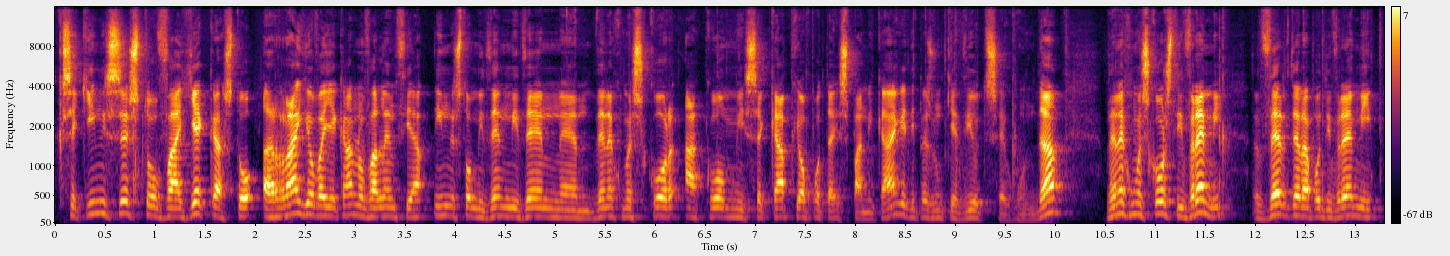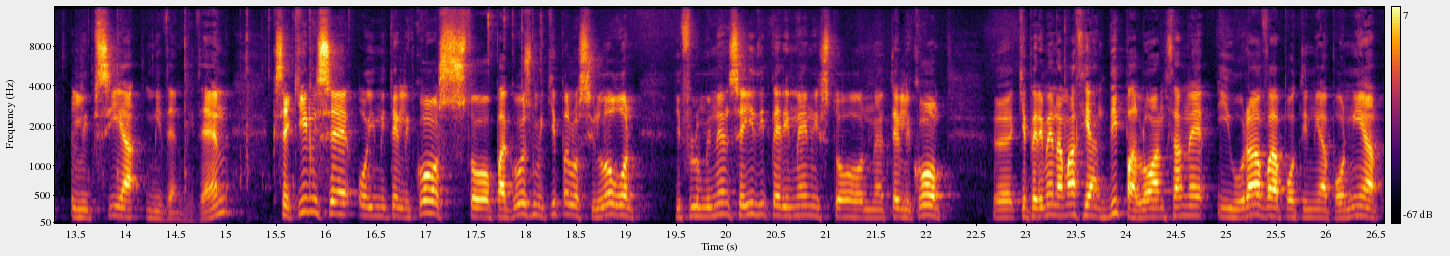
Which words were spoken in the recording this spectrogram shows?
ξεκίνησε στο Βαγέκα, στο Ράγιο Βαγεκάνο Βαλένθια. Είναι στο 0-0. ε, δεν έχουμε σκορ ακόμη σε κάποιο από τα Ισπανικά, γιατί παίζουν και δύο τη Σεγούντα. Δεν έχουμε σκορ στη Βρέμη. Βέρτερ από τη Βρέμη, Λιψία 0-0. Ξεκίνησε ο ημιτελικός στο Παγκόσμιο Κύπελο Συλλόγων. Η Φλουμινένσε ήδη περιμένει στον ε, τελικό ε, και περιμένει να μάθει αντίπαλο αν θα είναι η Ουράβα από την Ιαπωνία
